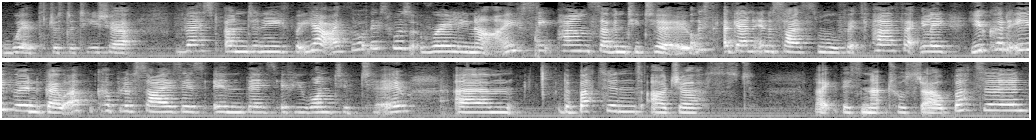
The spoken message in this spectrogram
with just a t-shirt vest underneath but yeah i thought this was really nice. Eight pounds 72 this again in a size small fits perfectly. You could even go up a couple of sizes in this if you wanted to. Um, the buttons are just like this natural style button.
